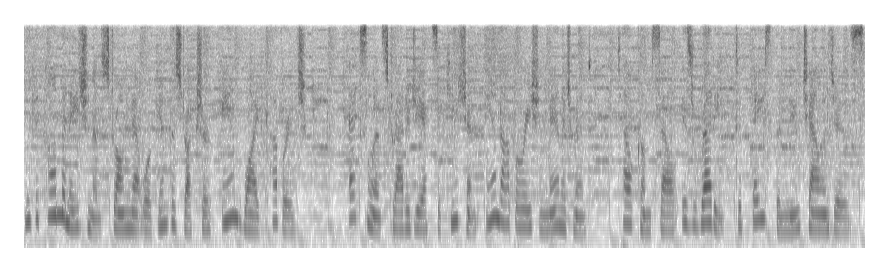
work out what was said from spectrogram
With the combination of strong network infrastructure and wide coverage, excellent strategy execution and operation management, Telkomsel is ready to face the new challenges.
